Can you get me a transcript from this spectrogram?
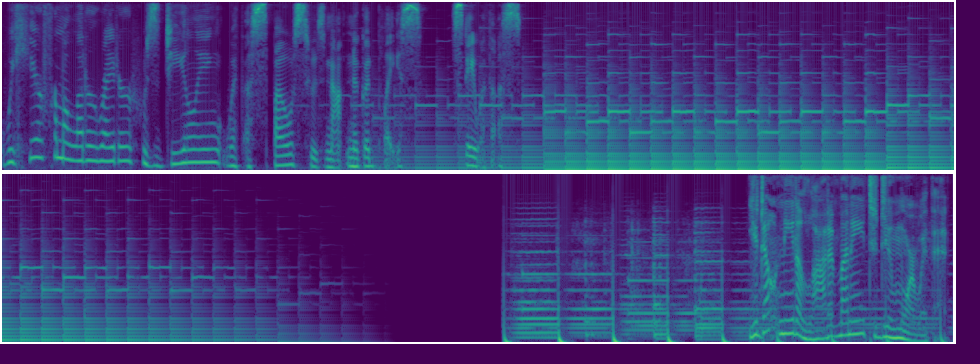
we hear from a letter writer who's dealing with a spouse who's not in a good place. Stay with us. You don't need a lot of money to do more with it.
